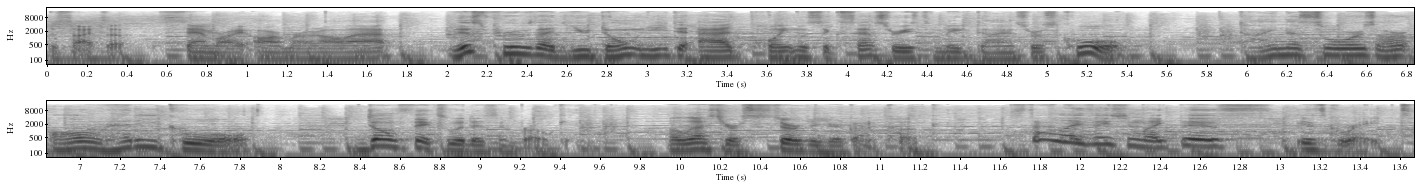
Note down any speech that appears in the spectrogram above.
besides the samurai armor and all that. This proves that you don't need to add pointless accessories to make dinosaurs cool. Dinosaurs are already cool. Don't fix what isn't broken, unless you're certain you're gonna cook. Stylization like this is great.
